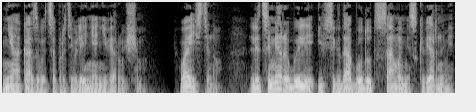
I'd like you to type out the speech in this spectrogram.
не оказывать сопротивления неверующим. Воистину, лицемеры были и всегда будут самыми скверными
